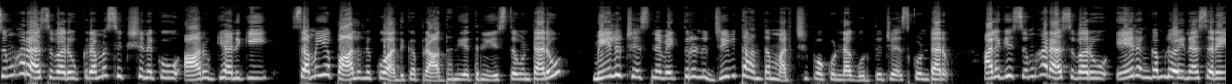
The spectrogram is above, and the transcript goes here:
సింహరాశి వారు క్రమశిక్షణకు ఆరోగ్యానికి సమయ పాలనకు అధిక ప్రాధాన్యతను ఇస్తూ ఉంటారు. మేలు చేసిన వ్యక్తులను జీవితాంతం మర్చిపోకుండా గుర్తు చేసుకుంటారు. అలాగే సింహరాశి వారు ఏ రంగంలో అయినా సరే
